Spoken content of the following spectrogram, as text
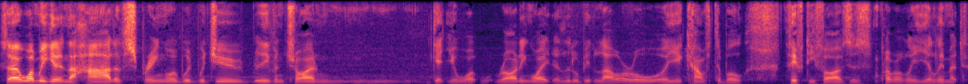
So when we get in the heart of spring, would would you even try and get your riding weight a little bit lower, or are you comfortable? Fifty fives is probably your limit.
